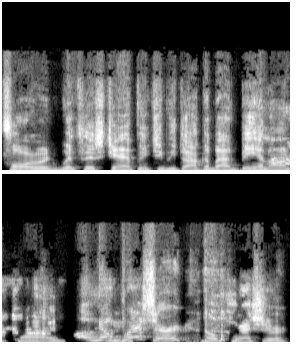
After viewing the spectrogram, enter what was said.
forward with this championship. You talk about being on time. Oh, no pressure. no pressure.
